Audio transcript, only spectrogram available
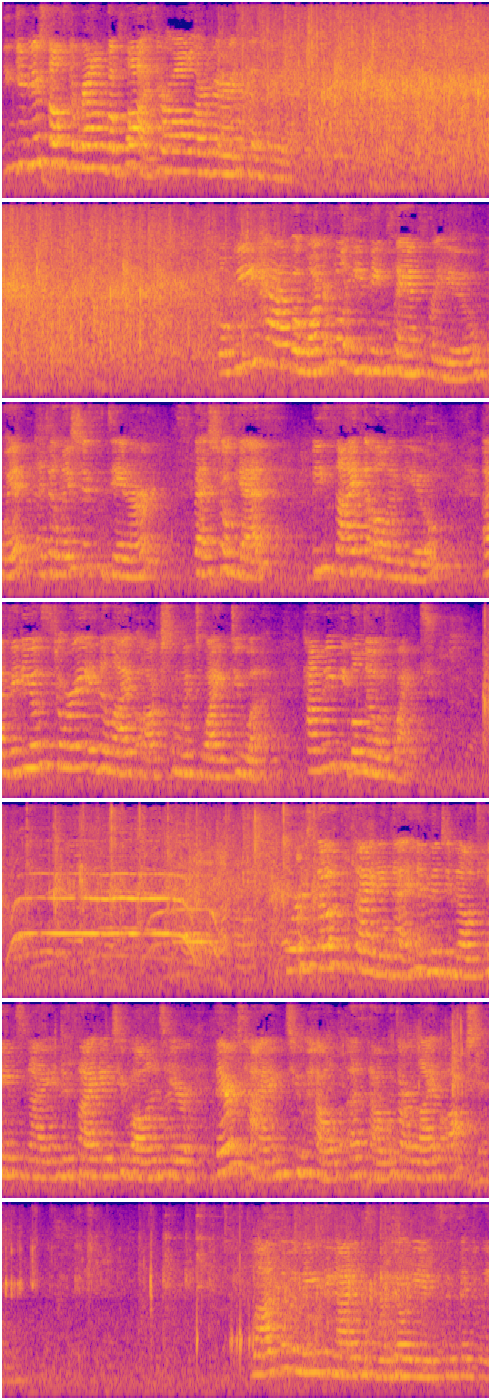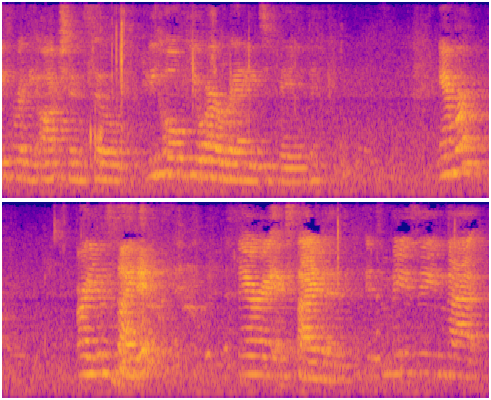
You can give yourselves a round of applause. You're all our very special guests. Well, we have a wonderful evening planned for you with a delicious dinner, special guests, besides all of you, a video story and a live auction with Dwight Dua. How many people know Dwight? We're so excited that him and Janelle came tonight and decided to volunteer their time to help us out with our live auction. Lots of amazing items were donated specifically for the auction, so we hope you are ready to bid. Amber, are you excited? Very excited. It's amazing that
